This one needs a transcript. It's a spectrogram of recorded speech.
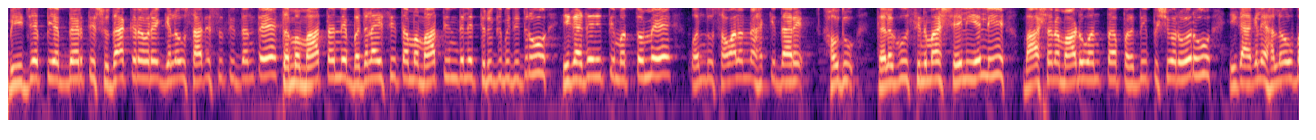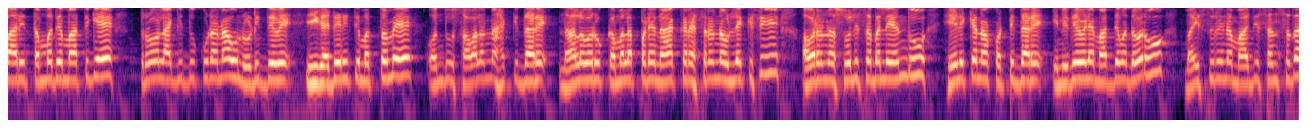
ಬಿಜೆಪಿ ಅಭ್ಯರ್ಥಿ ಸುಧಾಕರ್ ಅವರೇ ಗೆಲುವು ಸಾಧಿಸುತ್ತಿದ್ದಂತೆ ತಮ್ಮ ಮಾತನ್ನೇ ಬದಲಾಯಿಸಿ ತಮ್ಮ ಮಾತಿನಿಂದಲೇ ತಿರುಗಿ ಬಿದ್ದಿದ್ರು. ಈಗ ಅದೇ ರೀತಿ ಮತ್ತೊಮ್ಮೆ ಒಂದು ಸವಾಲನ್ನು ಹಾಕಿದ್ದಾರೆ. ಹೌದು, ತೆಲುಗು ಸಿನಿಮಾ ಶೈಲಿಯಲ್ಲಿ ಭಾಷಣ ಮಾಡುವಂಥ ಪ್ರದೀಪ್ ಈಶ್ವರ್ ಅವರು ಈಗಾಗಲೇ ಹಲವು ಬಾರಿ ತಮ್ಮದೇ ಮಾತಿಗೆ ಟ್ರೋಲ್ ಆಗಿದ್ದು ಕೂಡ ನಾವು ನೋಡಿದ್ದೇವೆ. ಈಗ ಅದೇ ರೀತಿ ಮತ್ತೊಮ್ಮೆ ಒಂದು ಸವಾಲನ್ನು ಹಾಕಿದ್ದಾರೆ. ನಾಲ್ವರು ಕಮಲ ಪಡೆ ನಾಯಕರ ಹೆಸರನ್ನು ಉಲ್ಲೇಖಿಸಿ ಅವರನ್ನು ಸೋಲಿಸಬಲ್ಲೆ ಎಂದು ಹೇಳಿಕೆ ನಾವು ಕೊಟ್ಟಿದ್ದಾರೆ. ಇನ್ನು ಇದೇ ವೇಳೆ ಮಾಧ್ಯಮದವರು ಮೈಸೂರಿನ ಮಾಜಿ ಸಂಸದ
